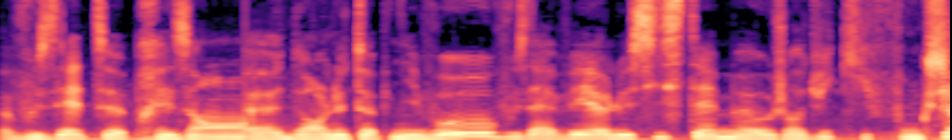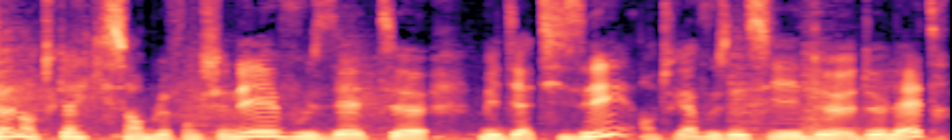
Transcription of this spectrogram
Vous êtes présent euh, dans le top niveau, vous avez euh, le système aujourd'hui qui fonctionne, en tout cas qui semble fonctionner, vous êtes médiatisé, en tout cas vous essayez de l'être.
